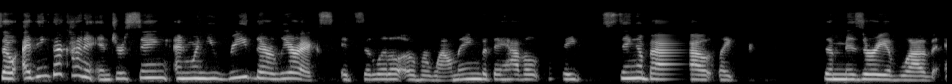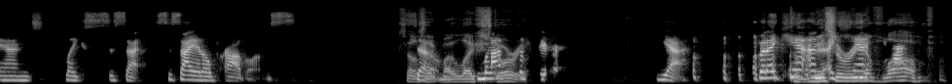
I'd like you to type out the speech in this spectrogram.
So I think they're kind of interesting. And when you read their lyrics, it's a little overwhelming. But they have a they sing about like the misery of love and like societal problems. Sounds So, like my life story. Yeah, but I can't. the un- I misery can't of love.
